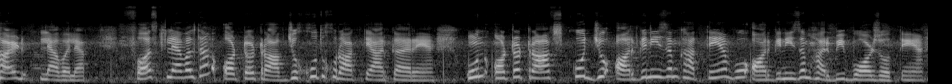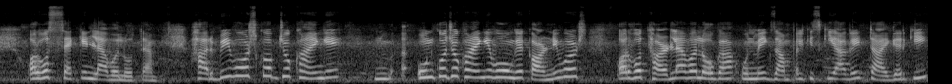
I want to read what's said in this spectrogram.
थर्ड लेवल है। फ़र्स्ट लेवल था ऑटोट्राफ जो खुद खुराक तैयार कर रहे हैं। उन ऑटोट्राफ्स को जो ऑर्गेनिज्म खाते हैं, वो ऑर्गेनिज्म हर्बी होते हैं और वो सेकंड लेवल होता है। हर्बी को अब जो खाएँगे, उनको जो खाएँगे वो होंगे कार्निवर्स और वो थर्ड लेवल होगा। उनमें एग्जांपल किसकी आ गई? टाइगर की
